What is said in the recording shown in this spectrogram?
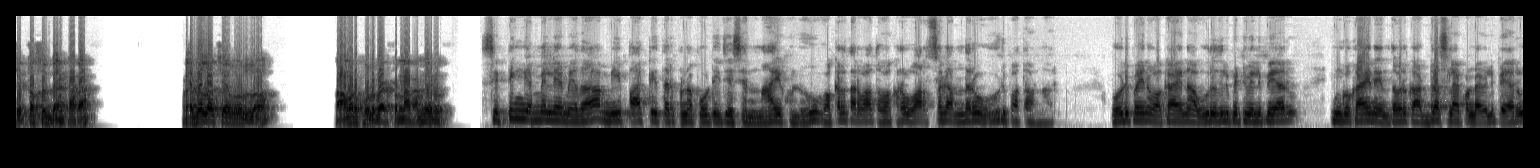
చిత్తశుద్ధి అంటారా? ప్రజల చెవుల్లో తామర పూలు పెడుతున్నారా మీరు? సిట్టింగ్ ఎమ్మెల్యే మీద మీ పార్టీ తరపున పోటీ చేసే నాయకులు ఒకరి తర్వాత ఒకరు వరుసగా అందరూ ఓడిపోతా ఉన్నారు. ఓడిపోయిన ఒక ఆయన ఊరు వదిలిపెట్టి వెళ్ళిపోయారు. ఇంకొక ఆయన ఇంతవరకు అడ్రస్ లేకుండా వెళ్ళిపోయారు.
